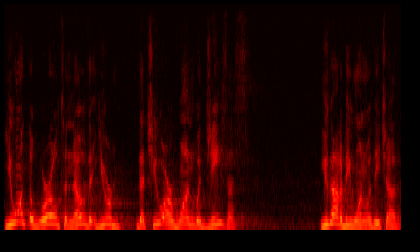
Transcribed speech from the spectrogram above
You want the world to know that, you're, that you are one with Jesus. You got to be one with each other.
